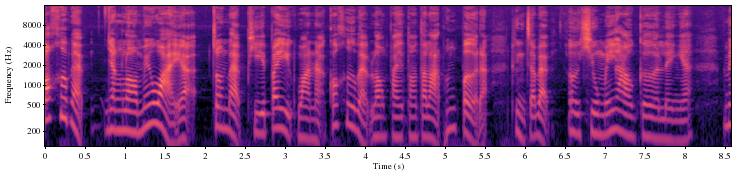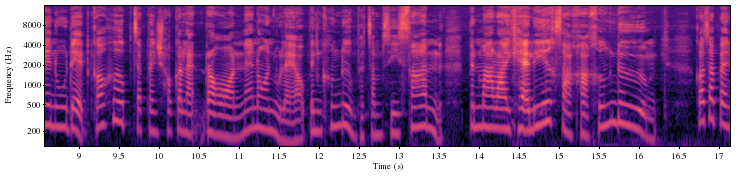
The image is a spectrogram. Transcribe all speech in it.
ก็คือแบบยังรอไม่ไหวอะ่ะ จนแบบพีทไปอีกวันอะ่ะก็คือแบบลองไปตอนตลาดเพิ่งเปิดอะ่ะถึงจะแบบเออคิวไม่ยาวเกินอะไรเงี้ย เมนูเด็ดก็คือจะเป็นช็อกโกแลตร้อนแน่นอนอยู่แล้ว เป็นเครื่องดื่มประจำซีซั่น เป็นมาลายแครี่สาขาเครื่องดื่ม ก็จะเป็น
